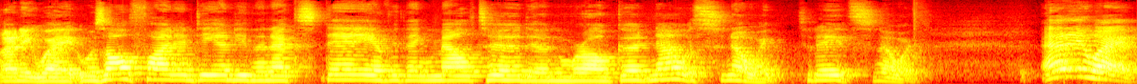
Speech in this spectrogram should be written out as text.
Anyway, it was all fine and dandy the next day. Everything melted and we're all good. Now it's snowing. Today it's snowing. Anyway,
